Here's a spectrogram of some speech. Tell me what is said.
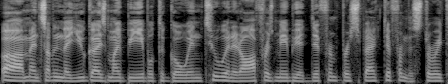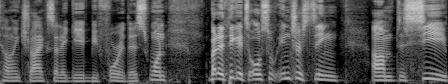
um, and something that you guys might be able to go into, and it offers maybe a different perspective from the storytelling tracks that I gave before this one. But I think it's also interesting um, to see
